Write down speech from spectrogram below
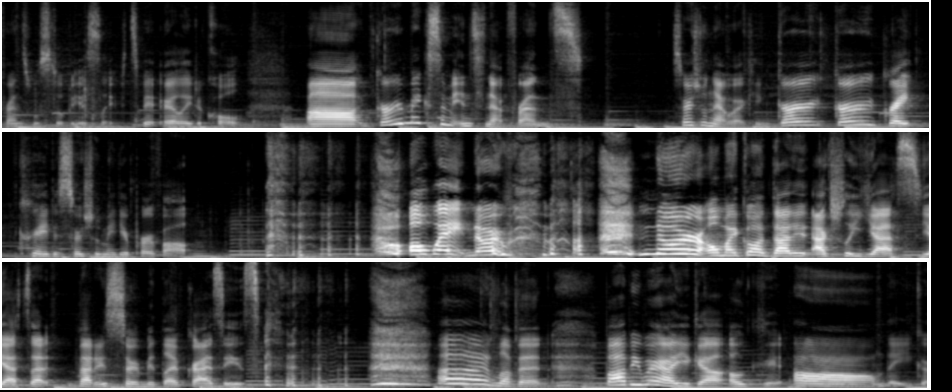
friends will still be asleep. It's a bit early to call. Uh, go make some internet friends. Social networking. Go, go, great, create a social media profile. oh wait, no, no. Oh my god, that is actually yes, yes. That that is so midlife crises. oh, I love it. Barbie, where are you, girl? Oh, good. Oh, there you go,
